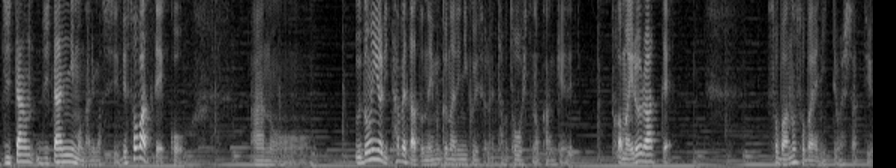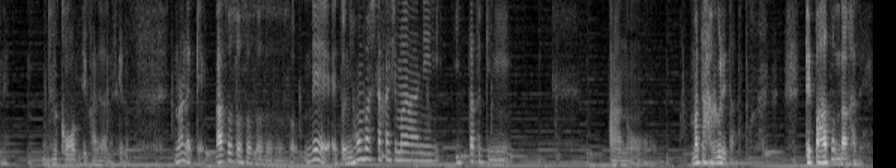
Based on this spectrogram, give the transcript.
時短時短にもなりますしでそばってこうあのうどんより食べた後眠くなりにくいですよね。多分糖質の関係で。とかまあいろいろあって。そばのそば屋に行ってましたっていうね。図工っていう感じなんですけど。なんだっけ？あそうそうそうそうそうそうで、えっと、日本橋高島に行った時にあのまたはぐれたと。デパートの中で。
